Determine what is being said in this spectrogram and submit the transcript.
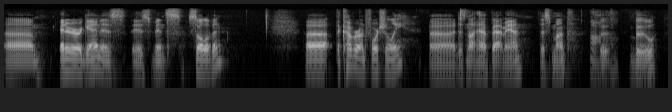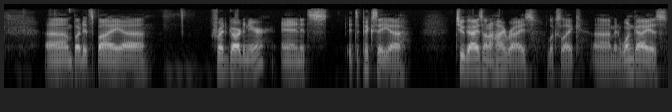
Um, editor again is is Vince Sullivan. Uh, the cover, unfortunately, uh, does not have Batman this month. Aw. Boo. Boo. Um, but it's by uh, Fred Guardineer, and it's it depicts a uh, two guys on a high rise, looks like, um, and one guy is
